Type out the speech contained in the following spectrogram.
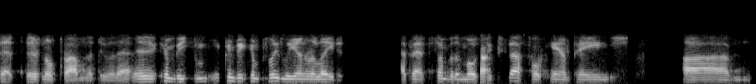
that there's no problem to do with that, and it can be it can be completely unrelated. I've had some of the most successful campaigns. Um,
